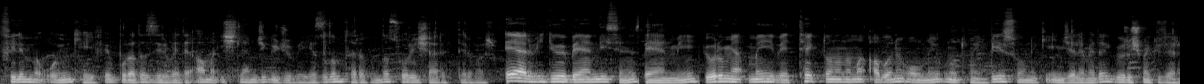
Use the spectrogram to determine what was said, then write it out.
film ve oyun keyfi burada zirvede ama işlemci gücü ve yazılım tarafında soru işaretleri var. Eğer videoyu beğendiyseniz beğenmeyi, yorum yapmayı ve tek donanıma abone olmayı unutmayın. Bir sonraki incelemede görüşmek üzere.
